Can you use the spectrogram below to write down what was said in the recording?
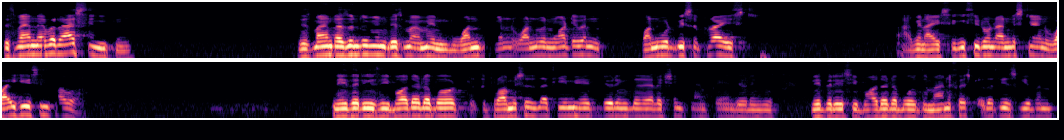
This man never asks anything. This man doesn't even, this man, I mean, one, one, one will not even, one would be surprised. I mean, I seriously don't understand why he is in power. Neither is he bothered about the promises that he made during the election campaign, during the, neither is he bothered about the manifesto that he has given,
